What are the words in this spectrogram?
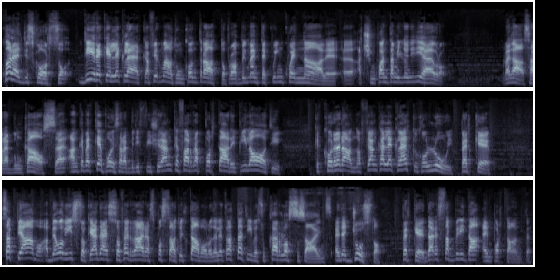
Qual è il discorso? Dire che Leclerc ha firmato un contratto probabilmente quinquennale eh, a 50 milioni di euro, raga, sarebbe un caos, eh? anche perché poi sarebbe difficile anche far rapportare i piloti che correranno a fianco a Leclerc con lui, perché sappiamo, abbiamo visto che adesso Ferrari ha spostato il tavolo delle trattative su Carlos Sainz ed è giusto, perché dare stabilità è importante.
